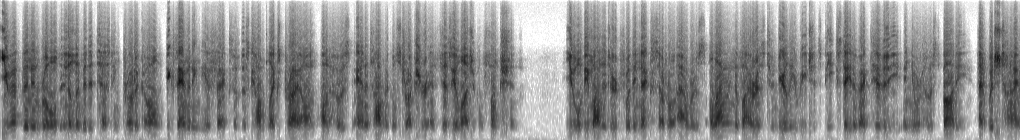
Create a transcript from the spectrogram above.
You have been enrolled in a limited testing protocol examining the effects of this complex prion on host anatomical structure and physiological function. You will be monitored for the next several hours, allowing the virus to nearly reach its peak state of activity in your host body, at which time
